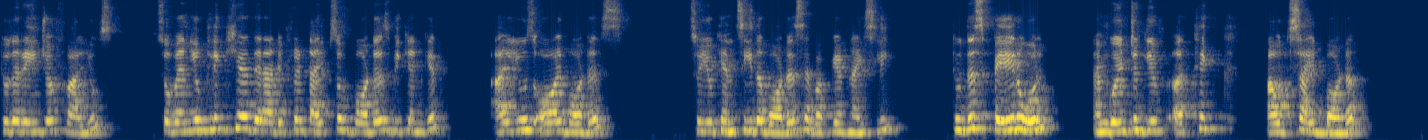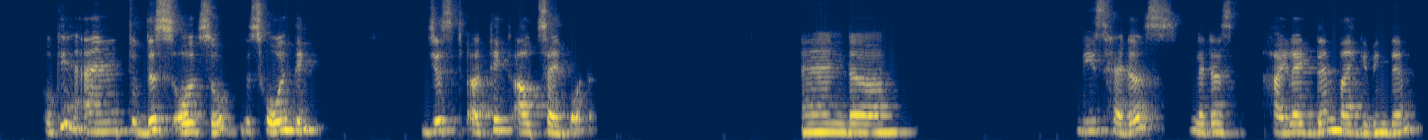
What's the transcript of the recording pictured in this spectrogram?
to the range of values. So when you click here, there are different types of borders we can give. I'll use all borders. So you can see the borders have appeared nicely. To this payroll, I'm going to give a thick outside border. Okay, and to this also, this whole thing, just a thick outside border. And um, these headers, let us highlight them by giving them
